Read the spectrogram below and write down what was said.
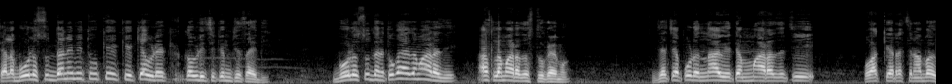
त्याला बोलत सुद्धा नाही मी तू के कवडीची किमतीच आहे ती. बोलत सुद्धा नाही. तू काय महाराज? आहे असला महाराज असतो काय मग? ज्याच्या पुढं नाव आहे त्या महाराजाची वाक्यरचना बघ.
